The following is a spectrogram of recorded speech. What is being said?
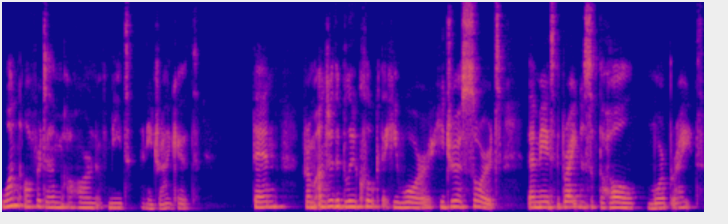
One offered him a horn of mead, and he drank it. Then, from under the blue cloak that he wore, he drew a sword that made the brightness of the hall more bright.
